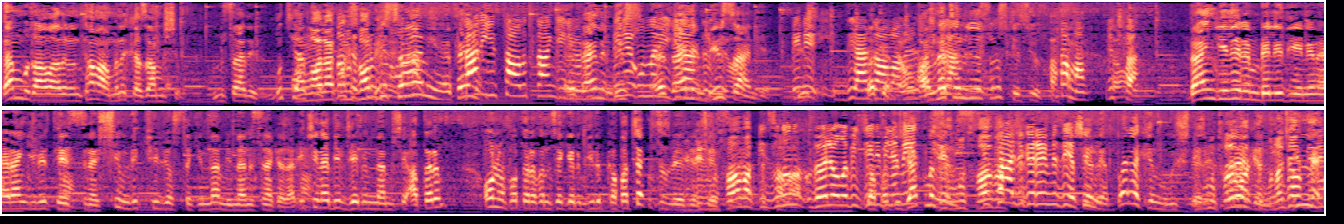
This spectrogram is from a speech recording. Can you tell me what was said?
Ben bu davaların tamamını kazanmışım. Müsaade edin. Bu tiyatro... Onunla alakamız Bakın, var mı? Bir saniye efendim. Ben iyi sağlıktan geliyorum. Efendim, Beni bir- onlar efendim, ilgilendirmiyor. bir saniye. Beni diğer Bakın davaları anlatın diyorsunuz kesiyorsunuz. Tamam lütfen. Ben gelirim belediyenin herhangi bir tesisine. Şimdi Kilyos'takinden bilmem kadar. İçine bir cebimden bir şey atarım. Onun fotoğrafını çekerim gidip kapatacak mısınız belediye Biz mutfağa baktık Biz sabah. bunun böyle olabileceğini Kapatacak bilemeyiz ki. mısınız? Biz Mutfağa sadece baktık. görevimizi yapıyoruz. Şimdi bırakın bu işleri. Biz mutfağa Bırakın. baktık. Buna cevap Dinle. verin.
